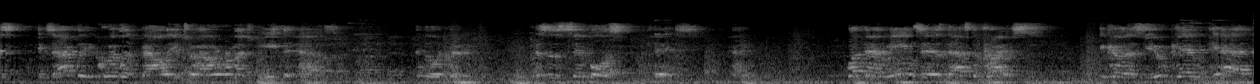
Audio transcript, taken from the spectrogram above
is exactly equivalent value to however much ETH it has in the liquidity. This is the simplest case. What that means is that's the price. Because you can get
